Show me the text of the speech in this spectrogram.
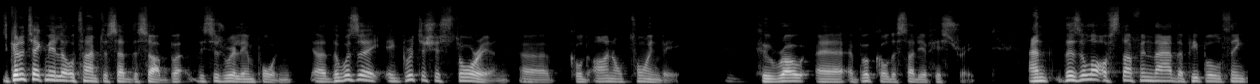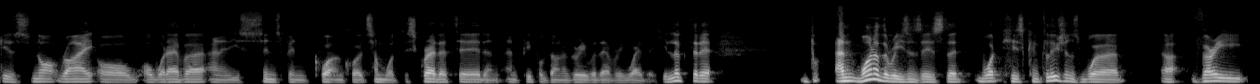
it's going to take me a little time to set this up, but this is really important. Uh, there was a, a British historian uh, called Arnold Toynbee Mm. who wrote a, a book called The Study of History. And there's a lot of stuff in that that people think is not right or or whatever, and he's since been quote unquote somewhat discredited, and, and people don't agree with every way that he looked at it. And one of the reasons is that what his conclusions were uh, very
